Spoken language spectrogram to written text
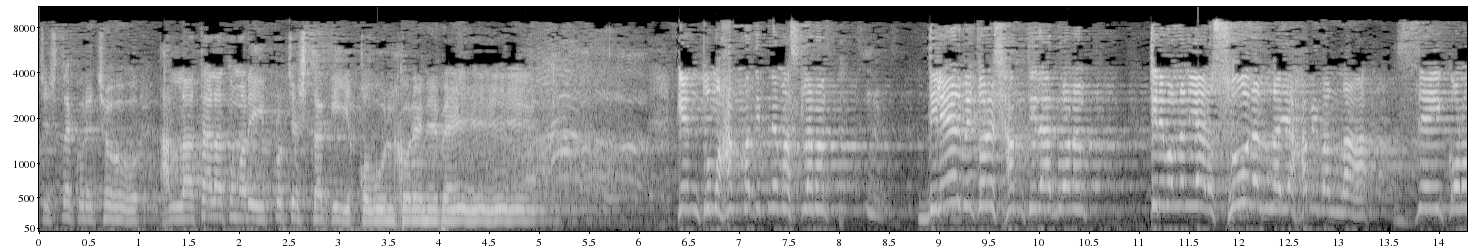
চেষ্টা করেছ। আল্লাহ তারা তোমার এই প্রচেষ্টাকে কবুল করে নেবে। কিন্তু মোহাম্মদ ইবনে মাসলামা দিলের ভিতরে শান্তি লাগল না। তিনি বললেন ইয়ার সুল আল্লাহ হাবিব আল্লাহ যেই কোনো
